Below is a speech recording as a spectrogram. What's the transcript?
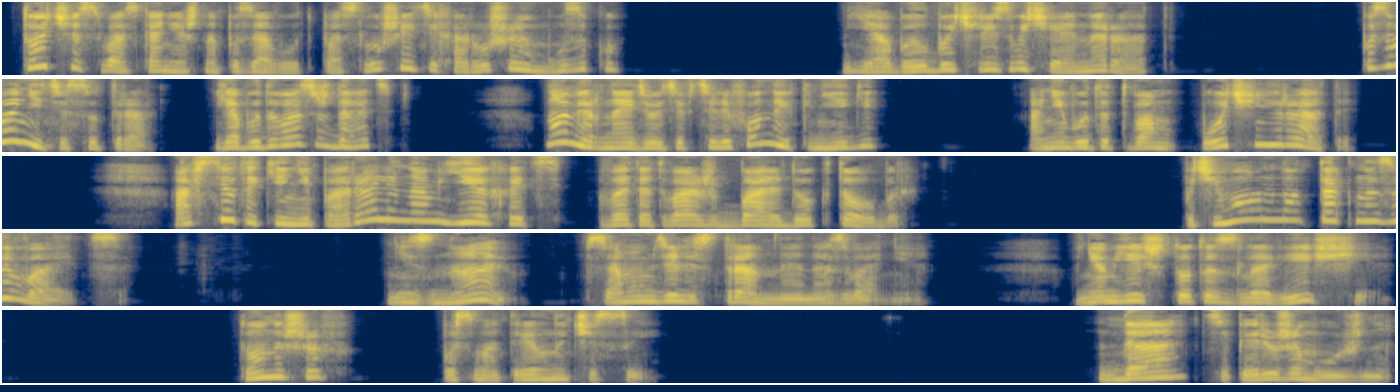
Тотчас вас, конечно, позовут, послушайте хорошую музыку. Я был бы чрезвычайно рад. Позвоните с утра, я буду вас ждать. Номер найдете в телефонной книге. Они будут вам очень рады. А все-таки не пора ли нам ехать в этот ваш Бальд-Октобр? Почему оно так называется? Не знаю. В самом деле странное название. В нем есть что-то зловещее. Тонышев посмотрел на часы. Да, теперь уже можно.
